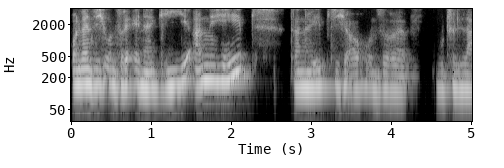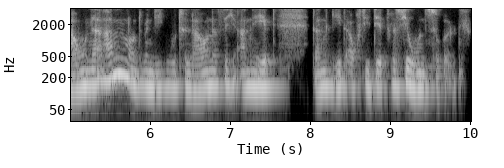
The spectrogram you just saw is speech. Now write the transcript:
Und wenn sich unsere Energie anhebt, dann hebt sich auch unsere gute Laune an. Und wenn die gute Laune sich anhebt, dann geht auch die Depression zurück.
